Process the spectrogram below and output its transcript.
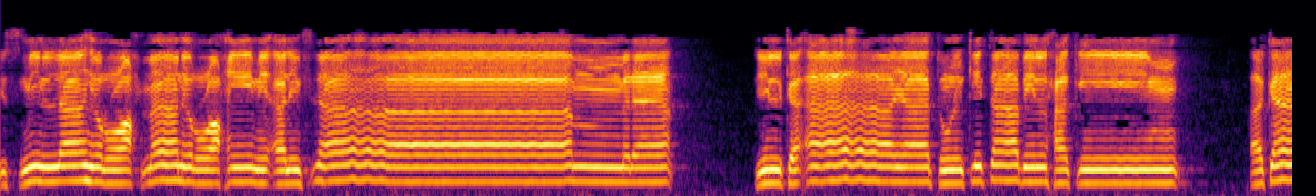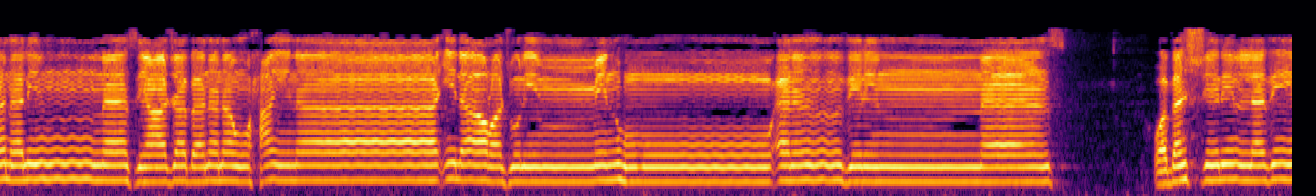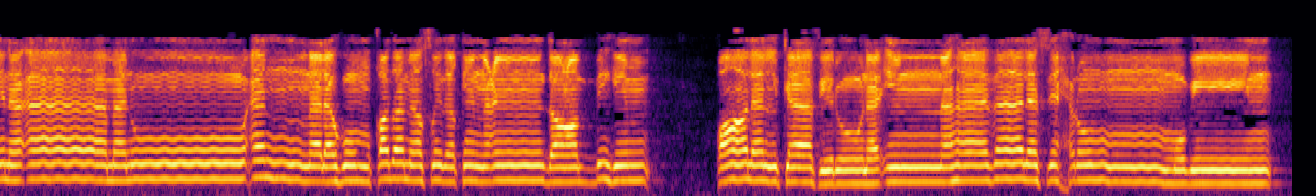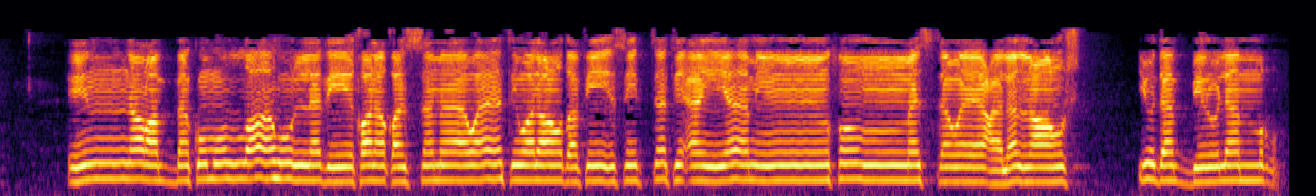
بسم الله الرحمن الرحيم. ألف لام تلك آيات الكتاب الحكيم. أكان للناس عجبا نوحينا إلى رجل منهم أنذر الناس وبشر الذين آمنوا أن لهم قدم صدق عند ربهم. قال الكافرون إن هذا لسحر مبين. إن ربكم الله الذي خلق السماوات والأرض في ستة أيام ثم استوى على العرش يدبر الأمر.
